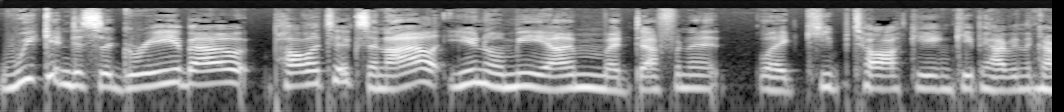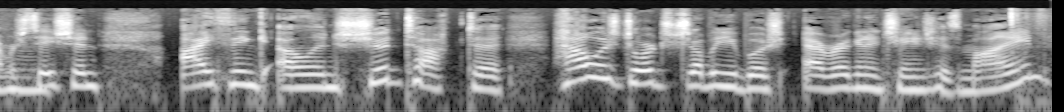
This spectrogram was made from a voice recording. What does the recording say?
we can disagree about politics. And I, you know me, I'm a definite like keep talking, keep having the mm-hmm. conversation. I think Ellen should talk to. How is George W. Bush ever going to change his mind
